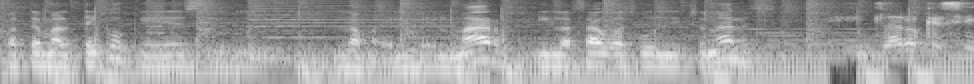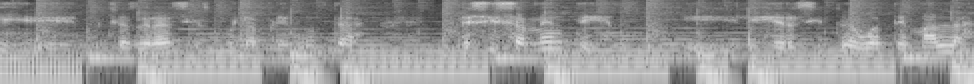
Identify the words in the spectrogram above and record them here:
guatemalteco que es el, mar y las aguas jurisdiccionales. Claro que sí, eh, muchas gracias por la pregunta. Precisamente el ejército de Guatemala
